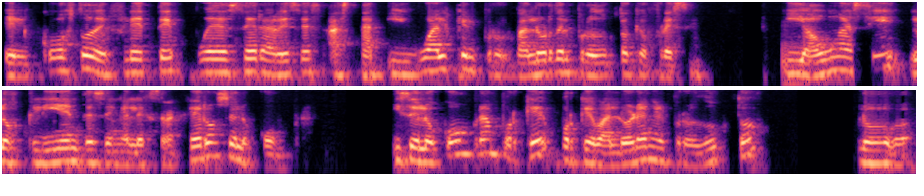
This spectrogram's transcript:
el costo de flete puede ser a veces hasta igual que el valor del producto que ofrecen. Y aún así, los clientes en el extranjero se lo compran. Y se lo compran, ¿por qué? Porque valoran el producto, lo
